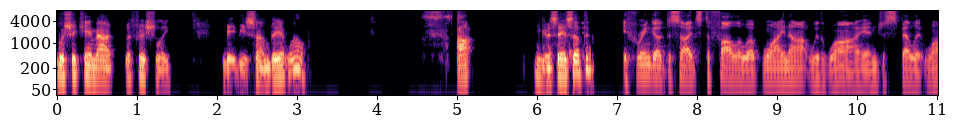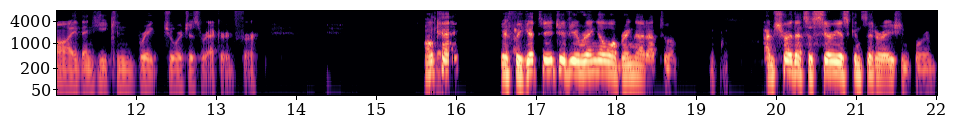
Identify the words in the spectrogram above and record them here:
Wish it came out officially. Maybe someday it will. Uh, you going to say something? If Ringo decides to follow up why not with why and just spell it why, then he can break George's record for Okay. If we get to interview Ringo, we'll bring that up to him. I'm sure that's a serious consideration for him.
